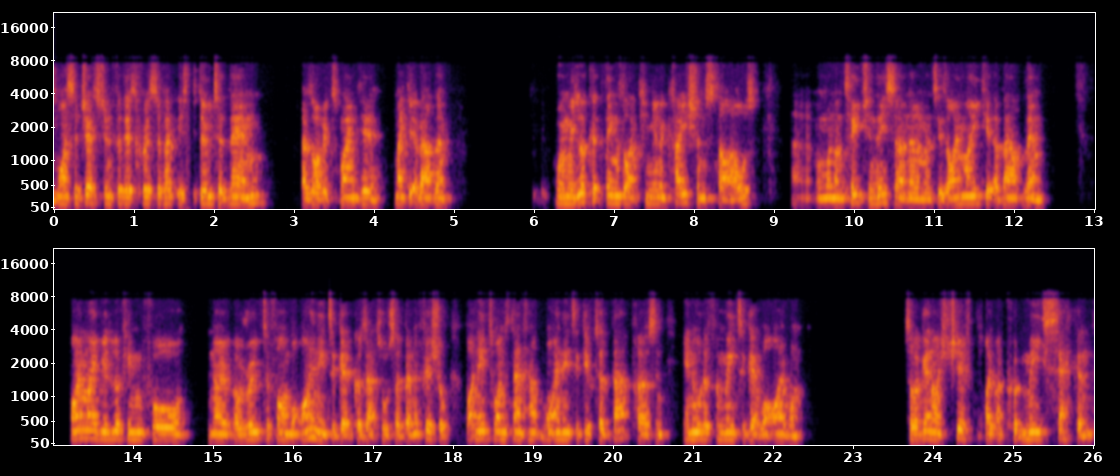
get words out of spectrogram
my suggestion for this, Christopher, is do to them as I've explained here. Make it about them. When we look at things like communication styles, uh, and when I'm teaching these certain elements, is I make it about them. I may be looking for know, a route to find what I need to get because that's also beneficial. But I need to understand how what I need to give to that person in order for me to get what I want. So again, I shift, I, I put me second.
